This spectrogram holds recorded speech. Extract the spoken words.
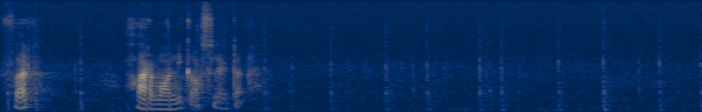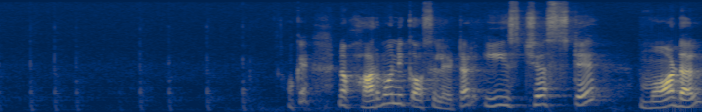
for harmonic oscillator. Okay. Now harmonic oscillator is just a model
